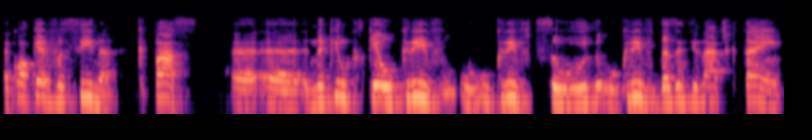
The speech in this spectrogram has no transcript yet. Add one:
a qualquer vacina que passe uh, uh, naquilo que, é o crivo, o, o, crivo de saúde, o crivo das entidades que têm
